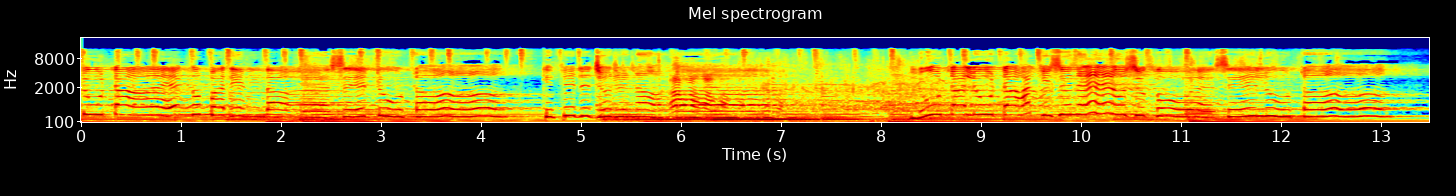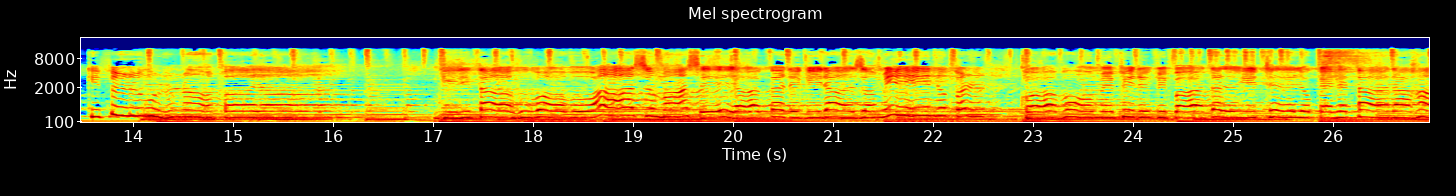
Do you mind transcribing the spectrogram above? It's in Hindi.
टूटा एक परिंदा ऐसे टूटा कि फिर जुड़ना पाया। लूटा लूटा किसने उसको ऐसे लूटा कि फिर उड़ना पाया। गिरता हुआ वो आसमां से आकर गिरा ज़मीन पर। ख्वाबों में फिर भी बादल ही थे जो कहता रहा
